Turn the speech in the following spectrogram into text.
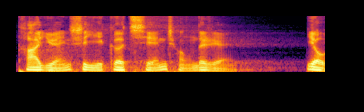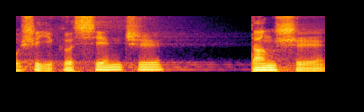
他原是一个虔诚的人，又是一个先知。当时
